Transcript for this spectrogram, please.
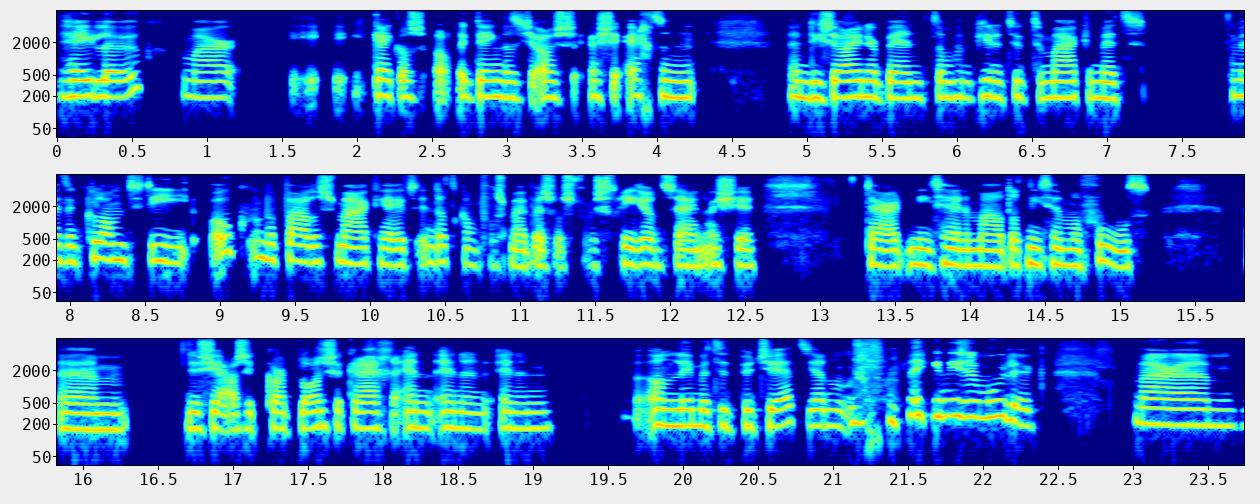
heel leuk. Maar kijk, als, ik denk dat je als, als je echt een, een designer bent, dan heb je natuurlijk te maken met, met een klant die ook een bepaalde smaak heeft. En dat kan volgens mij best wel frustrerend zijn als je daar niet helemaal, dat niet helemaal voelt. Um, dus ja, als ik carte blanche krijg en, en, een, en een unlimited budget, ja, dan vind ik het niet zo moeilijk. Maar um,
